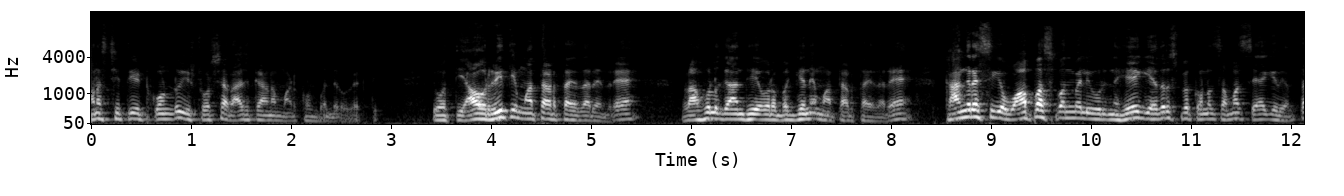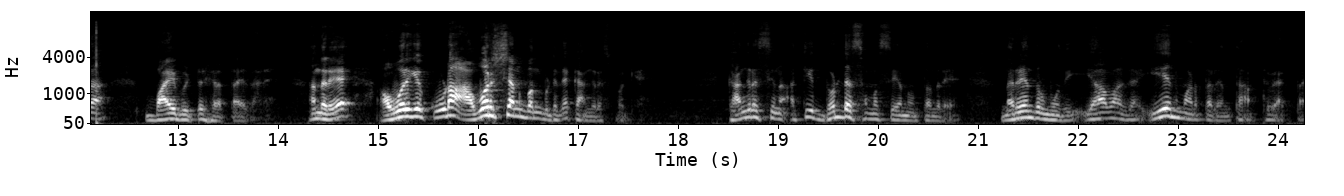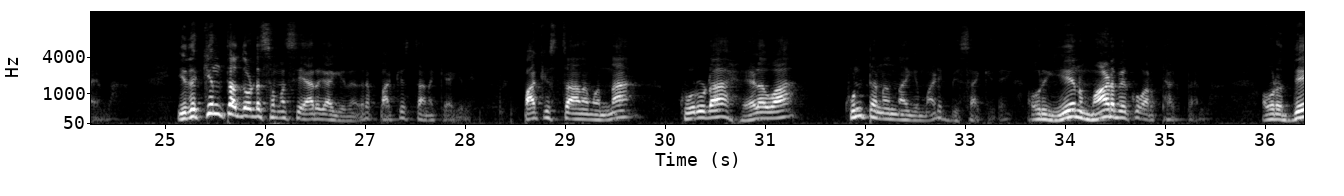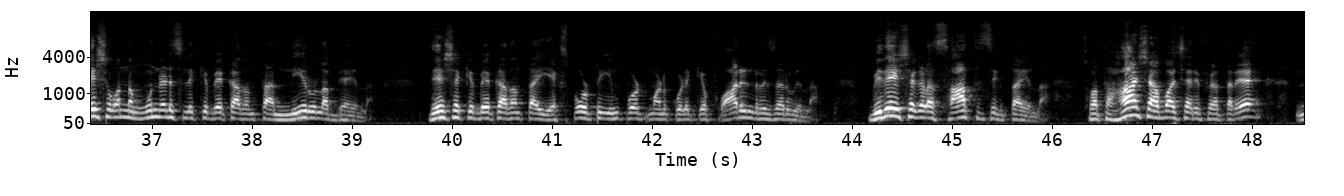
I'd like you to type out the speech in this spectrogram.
ಮನಸ್ಥಿತಿ ಇಟ್ಕೊಂಡು ಇಷ್ಟು ವರ್ಷ ರಾಜಕಾರಣ ಮಾಡ್ಕೊಂಡು ಬಂದಿರೋ ವ್ಯಕ್ತಿ. ಇವತ್ತು ಯಾವ ರೀತಿ ಮಾತಾಡ್ತಾ ಇದ್ದಾರೆ ಅಂದರೆ ರಾಹುಲ್ ಗಾಂಧಿಯವರ ಬಗ್ಗೆನೇ ಮಾತಾಡ್ತಾ ಇದ್ದಾರೆ. ಕಾಂಗ್ರೆಸ್ಸಿಗೆ ವಾಪಸ್ ಬಂದ ಮೇಲೆ ಇವ್ರನ್ನ ಹೇಗೆ ಎದುರಿಸ್ಬೇಕು ಅನ್ನೋ ಸಮಸ್ಯೆ ಆಗಿದೆ ಅಂತ ಬಾಯಿ ಬಿಟ್ಟು ಹೇಳ್ತಾ ಇದ್ದಾರೆ. ಅಂದರೆ ಅವರಿಗೆ ಕೂಡ ಅವರ್ಷನ್ ಬಂದ್ಬಿಟ್ಟಿದೆ ಕಾಂಗ್ರೆಸ್ ಬಗ್ಗೆ. ಕಾಂಗ್ರೆಸ್ಸಿನ ಅತಿ ದೊಡ್ಡ ಸಮಸ್ಯೆ ಏನು ಅಂತಂದರೆ ನರೇಂದ್ರ ಮೋದಿ ಯಾವಾಗ ಏನು ಮಾಡ್ತಾರೆ ಅಂತ ಅರ್ಥವೇ ಆಗ್ತಾ ಇಲ್ಲ. ಇದಕ್ಕಿಂತ ದೊಡ್ಡ ಸಮಸ್ಯೆ ಯಾರಿಗಾಗಿದೆ ಅಂದರೆ ಪಾಕಿಸ್ತಾನಕ್ಕೆ ಆಗಿದೆ. ಪಾಕಿಸ್ತಾನವನ್ನು ಕುರುಡ, ಹೆಳವ, ಕುಂಟನನ್ನಾಗಿ ಮಾಡಿ ಬಿಸಾಕಿದೆ. ಅವರು ಏನು ಮಾಡಬೇಕು ಅರ್ಥ ಆಗ್ತಾ ಇಲ್ಲ. ಅವರ ದೇಶವನ್ನು ಮುನ್ನಡೆಸಲಿಕ್ಕೆ ಬೇಕಾದಂಥ ನೀರು ಲಭ್ಯ ಇಲ್ಲ. ದೇಶಕ್ಕೆ ಬೇಕಾದಂಥ ಎಕ್ಸ್ಪೋರ್ಟ್ ಇಂಪೋರ್ಟ್ ಮಾಡ್ಕೊಳ್ಳಿಕ್ಕೆ ಫಾರಿನ್ ರಿಸರ್ವ್ ಇಲ್ಲ. ವಿದೇಶಗಳ ಸಾಥ್ ಸಿಗ್ತಾ ಇಲ್ಲ. ಸ್ವತಃ ಶಾಬಾಜ್ ಶರೀಫ್ ಹೇಳ್ತಾರೆ,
